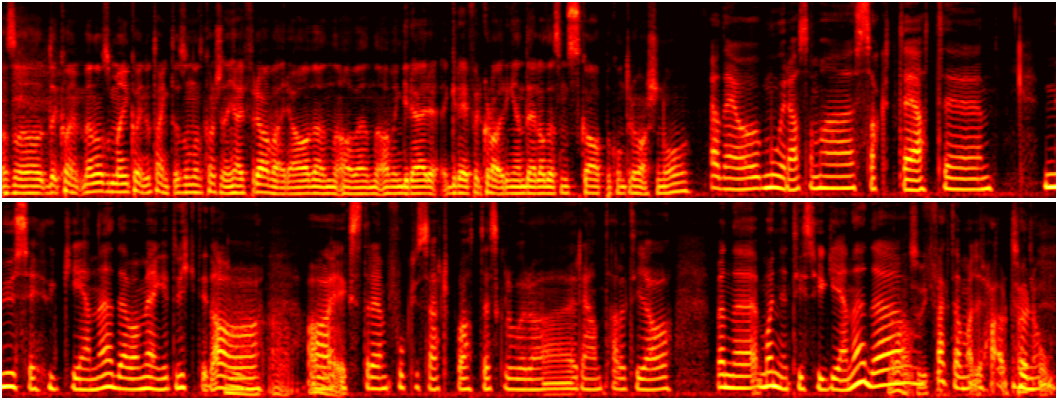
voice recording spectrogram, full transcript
Altså, det kan, men altså, man kan jo tenke det sånn at kanskje den her fraværet av en, av en, av en grei, grei forklaring er en del av det som skaper kontroversen òg. Ja, det er jo mora som har sagt det at uh, musehygiene, det var meget viktig da, og var ekstremt fokusert på at det skulle være rent hele tida. Men uh, mannetidshygiene, det Ja, fikk de aldri høre noe om.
